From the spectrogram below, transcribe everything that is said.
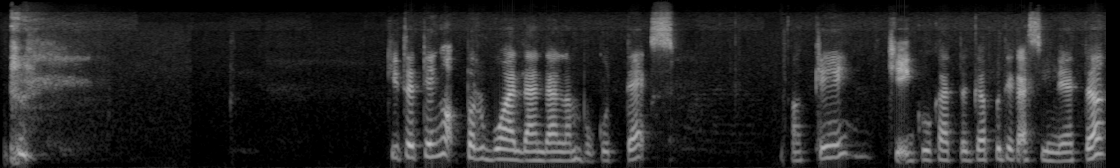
kita tengok perbualan dalam buku teks. Okey, cikgu kata apa dia kat sini kata,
